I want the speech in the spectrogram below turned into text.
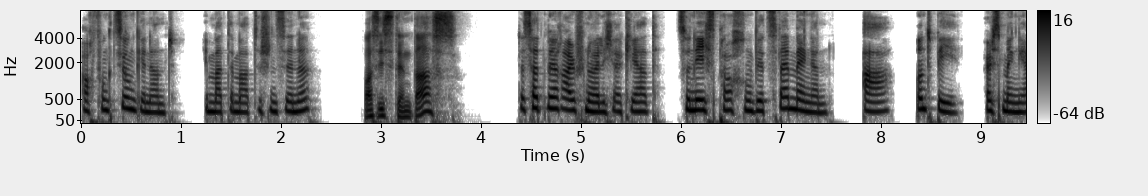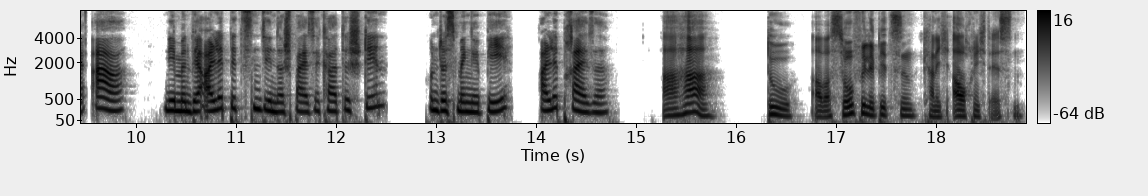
auch Funktion genannt, im mathematischen Sinne. Was ist denn das? Das hat mir Ralf neulich erklärt. Zunächst brauchen wir zwei Mengen, A und B. Als Menge A nehmen wir alle Pizzen, die in der Speisekarte stehen, und als Menge B alle Preise. Aha. Du, aber so viele Pizzen kann ich auch nicht essen.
